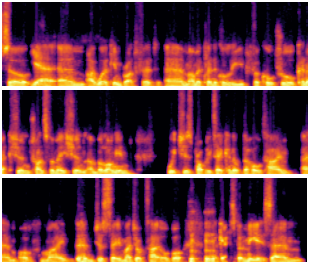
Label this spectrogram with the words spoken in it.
So yeah, um, I work in Bradford. Um, I'm a clinical lead for cultural connection, transformation, and belonging, which is probably taken up the whole time um, of my just saying my job title. But I guess for me, it's um,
